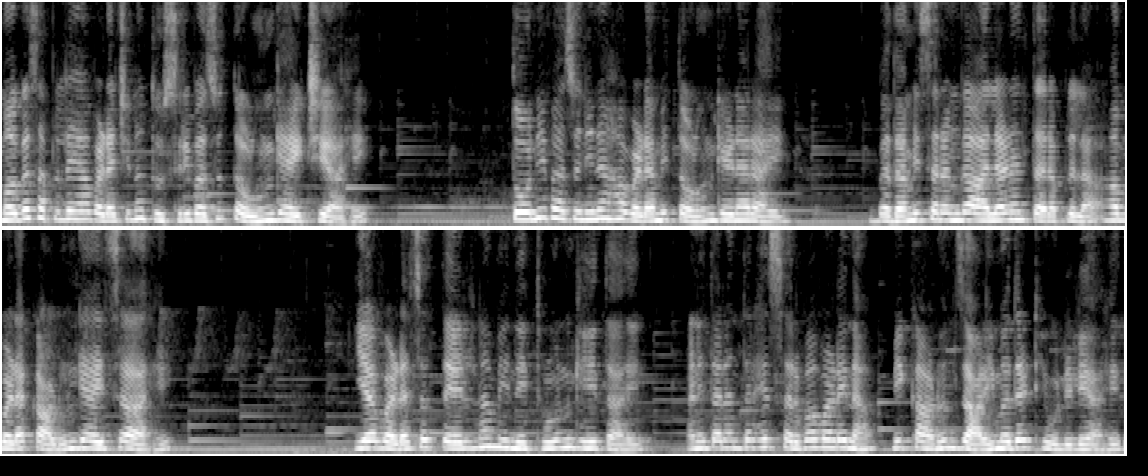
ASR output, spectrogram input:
मगच आपल्याला ह्या वड्याची ना दुसरी बाजू तळून घ्यायची आहे. दोन्ही बाजूनी ना हा वडा मी तळून घेणार आहे. बदामीचा रंग आल्यानंतर आपल्याला हा वडा काढून घ्यायचा आहे. या वड्याचं तेल ना मी निथळून घेत आहे आणि त्यानंतर हे सर्व वडे ना मी काढून जाळीमध्ये ठेवलेले आहेत.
